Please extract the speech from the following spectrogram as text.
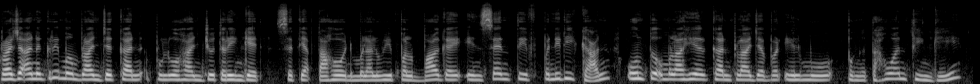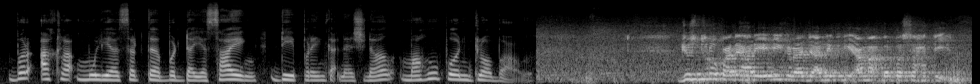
Kerajaan Negeri membelanjakan puluhan juta ringgit setiap tahun melalui pelbagai insentif pendidikan untuk melahirkan pelajar berilmu pengetahuan tinggi, berakhlak mulia serta berdaya saing di peringkat nasional maupun global. Justru pada hari ini kerajaan negeri amat berbesar hati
